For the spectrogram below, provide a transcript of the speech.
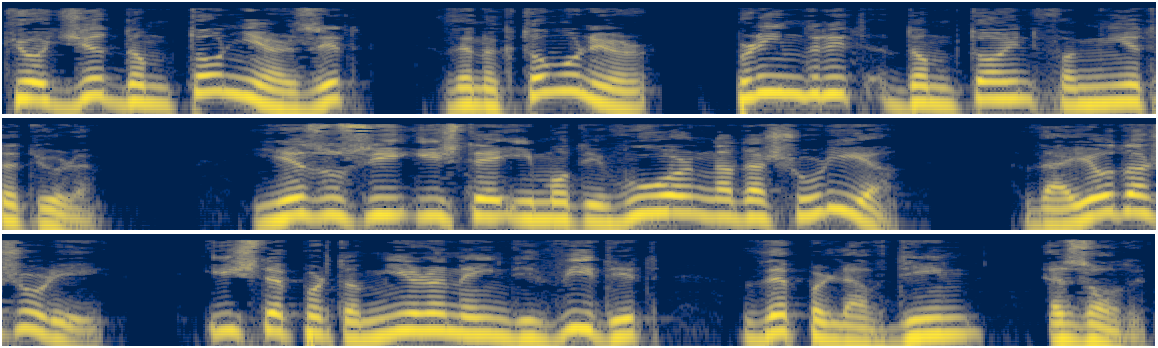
Kjo gjë dëmton njerëzit dhe në këtë mënyrë prindërit dëmtojnë fëmijët e tyre. Jezusi ishte i motivuar nga dashuria dhe ajo dashuri ishte për të mirën e individit dhe për lavdinë e Zotit.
